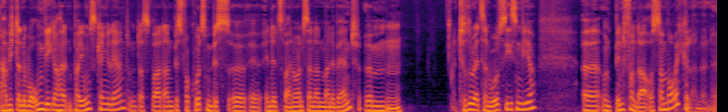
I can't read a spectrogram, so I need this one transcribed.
habe ich dann über Umwege halt ein paar Jungs kennengelernt und das war dann bis vor kurzem, bis äh, Ende 2019 dann meine Band. Ähm, Mhm. To the Reds and Wolves hießen wir. Äh, und bin von da aus dann bei euch gelandet. Ne?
